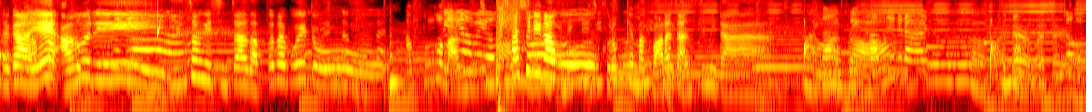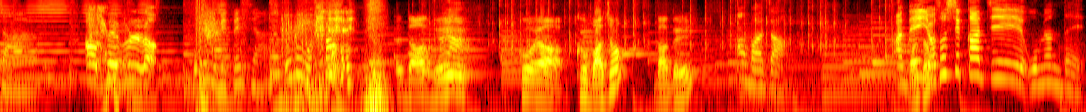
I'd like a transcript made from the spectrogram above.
제가 얘 아무리 인성이 진짜 나쁘다고 해도 나쁜 건 아니지만. 사실이라고 그렇게 막 말하지 않습니다. 맞아, 우리 맞아. 사실이라 해도 돈 맞아요, 나쁘게 맞아요. 숨겨두자. 아 배불러. 우리 멧돼지야. 또 먹었어? 나 내일 그거야 그거 맞아? 나 내일? 어 맞아. 아 내일 맞아? 6시까지 오면 돼.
